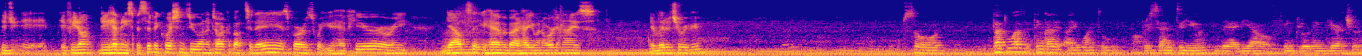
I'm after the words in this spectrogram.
did you, if you don't, do you have any specific questions you want to talk about today, as far as what you have here, or any doubts that you have about how you want to organize your literature review? So that was the thing I, I want to present to you the idea of including literature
